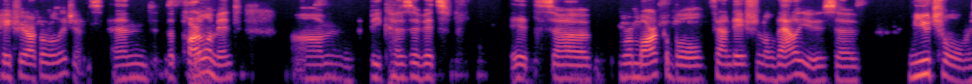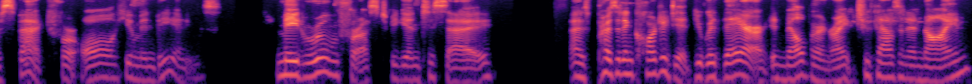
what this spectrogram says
patriarchal religions. And the parliament, um, because of its its uh, remarkable foundational values of mutual respect for all human beings, made room for us to begin to say, as President Carter did. You were there in Melbourne, right? 2009.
